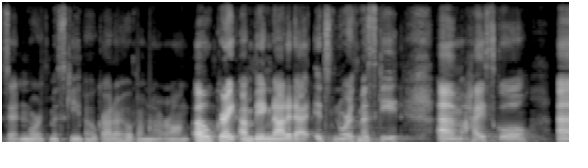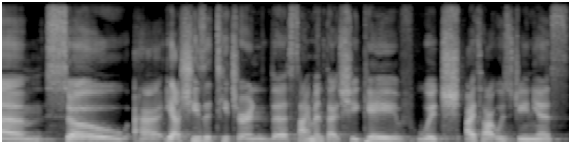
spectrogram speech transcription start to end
is it North Mesquite. Oh God, I hope I'm not wrong. Oh great, I'm being nodded at. It's North Mesquite um, High School. Um, so uh, yeah, she's a teacher, and the assignment that she gave, which I thought was genius,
